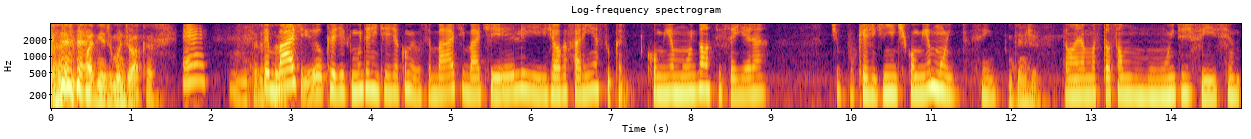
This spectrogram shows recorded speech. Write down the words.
Mas é tipo farinha de mandioca? É, Hum, Você bate, eu acredito que muita gente aí já comeu. Você bate, bate ele e joga farinha e açúcar. Comia muito, nossa, isso aí era tipo o que a gente, a gente comia muito. Sim. Entendi. Então era uma situação muito difícil.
